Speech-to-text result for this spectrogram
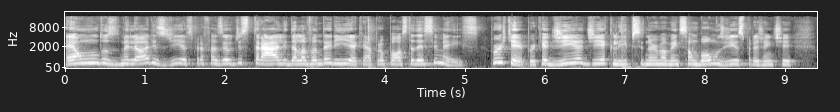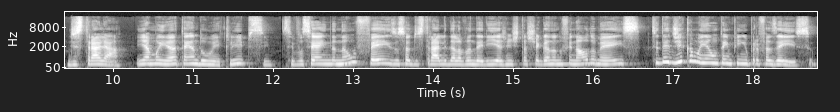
é um dos melhores dias para fazer o destralhe da lavanderia, que é a proposta desse mês. Por quê? Porque dia de eclipse normalmente são bons dias para a gente destralhar. E amanhã, tendo um eclipse, se você ainda não fez o seu destralhe da lavanderia, a gente está chegando no final do mês, se dedica amanhã um tempinho para fazer isso.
